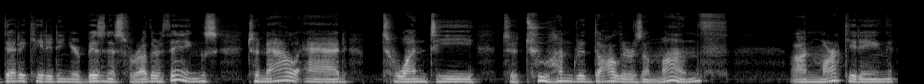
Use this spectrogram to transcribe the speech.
dedicated in your business for other things, to now add 20 to $200 a month on marketing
